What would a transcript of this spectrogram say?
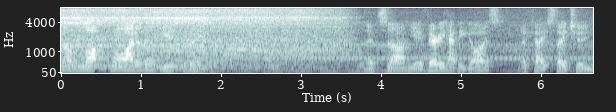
That's a lot quieter than it used to be. It's, uh, yeah, very happy guys. Okay, stay tuned.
